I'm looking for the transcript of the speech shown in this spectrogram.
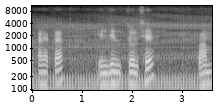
ওখানে একটা ইঞ্জিন চলছে পাম্প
